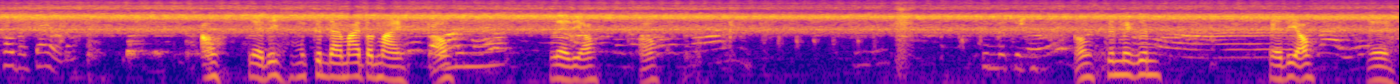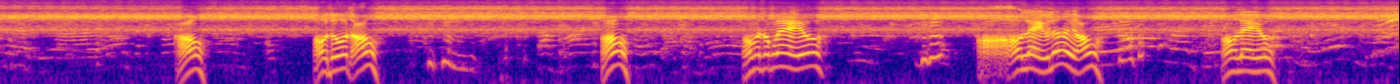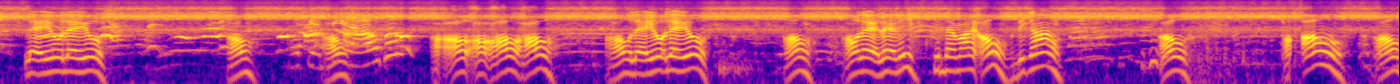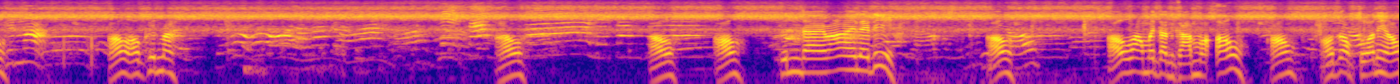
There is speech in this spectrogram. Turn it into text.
เข้าไปใกล้หรอวะเอาเลยดิ มันขึ้นได้ไม้ต้นไม้เอามึนนะเลยดิเอาเอากินเด็กเอาขึ้นไม่ขึ้นเลยดิเอาเออเอาเอาโดดเอาเอาเอามันต้องเล่อยู่เอาเอาเล่อยู่เลยเอาเอาเล่อยู่เล่อยู่เล่อยู่ เอาเอาเอาเอาเอาเอาเอาเอาเล่อยู่เล่อยู่เอาเอาเล่เล่ดิขึ้นได้ไหมเอาดิง้างเอาเอาเอาเอาเอาเอาขึ้นมาเอาเอาเอาขึ้นได้ไหมเลยดิเอาเอาเอาวางไม่ตันกำเอาเอาเอาสองตัวนี่เอา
